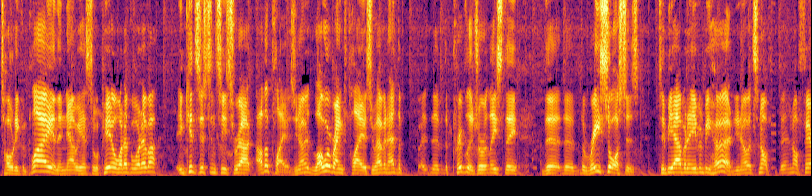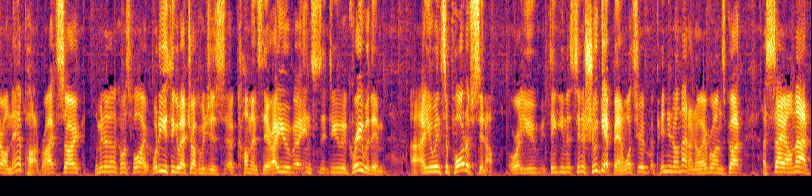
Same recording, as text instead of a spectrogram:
told he can play and then now he has to appeal, whatever, whatever. Inconsistencies throughout other players, you know, lower ranked players who haven't had the the, the privilege or at least the, the the the resources to be able to even be heard. You know, it's not not fair on their part, right? So let me know in the comments below. What do you think about Djokovic's uh, comments there? Are you uh, in, do you agree with him? Uh, are you in support of Sinner, or are you thinking that Sinner should get banned? What's your opinion on that? I know everyone's got a say on that.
